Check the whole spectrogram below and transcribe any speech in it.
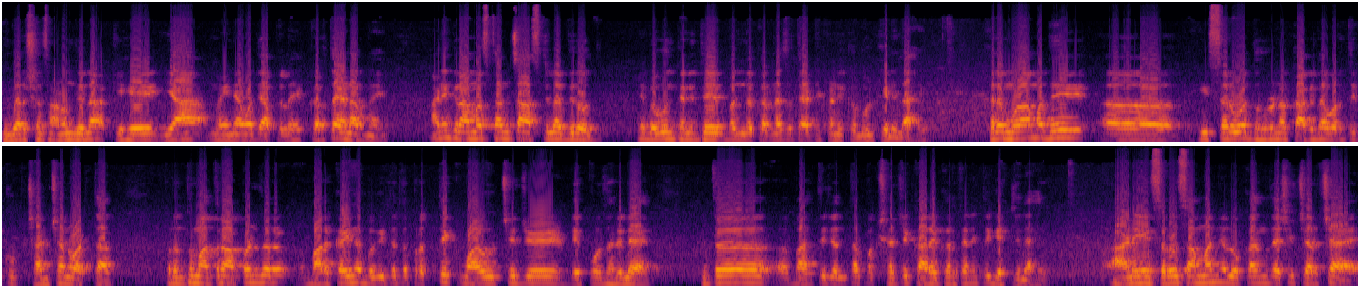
निदर्शनास आणून दिला की हे या महिन्यामध्ये आपल्याला हे करता येणार नाही. आणि ग्रामस्थांचा असलेला विरोध हे बघून त्यांनी ते बंद करण्याचं त्या ठिकाणी कबूल केलेलं आहे. खरं मुळामध्ये ही सर्व धोरणं कागदावरती खूप छान छान वाटतात. परंतु मात्र आपण जर बारकाईनं बघितलं तर प्रत्येक वाळूचे जे डेपो झालेले आहेत तिथं भारतीय जनता पक्षाचे कार्यकर्त्यांनी ते घेतलेले आहेत. आणि सर्वसामान्य लोकांमध्ये अशी चर्चा आहे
